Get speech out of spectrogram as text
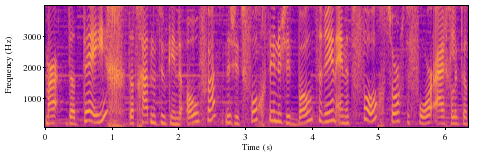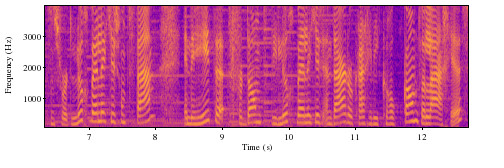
Maar dat deeg, dat gaat natuurlijk in de oven. Er zit vocht in, er zit boter in. En het vocht zorgt ervoor eigenlijk dat een soort luchtbelletjes ontstaan. En de hitte verdampt die luchtbelletjes en daardoor krijg je die krokante laagjes.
